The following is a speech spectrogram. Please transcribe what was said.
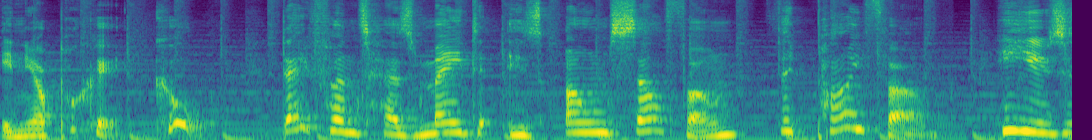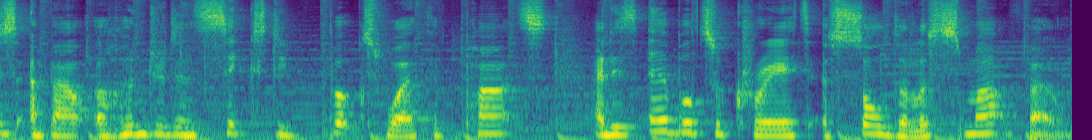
in your pocket. Cool. Dave Hunt has made his own cell phone, the Pi Phone. He uses about 160 bucks worth of parts and is able to create a solderless smartphone.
